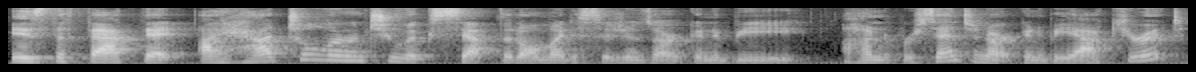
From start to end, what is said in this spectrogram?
is the fact that I had to learn to accept that all my decisions aren't going to be 100% and aren't going to be accurate.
